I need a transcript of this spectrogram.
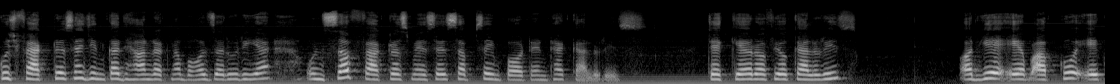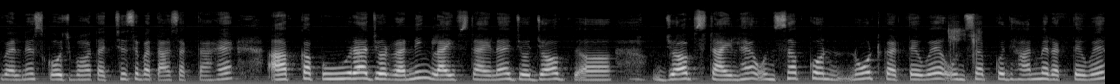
कुछ फैक्टर्स हैं जिनका ध्यान रखना बहुत ज़रूरी है। उन सब फैक्टर्स में से सबसे इंपॉर्टेंट है calories take care of your calories और ये आपको एक वेलनेस कोच बहुत अच्छे से बता सकता है। आपका पूरा जो रनिंग लाइफ है, जो जॉब जॉब स्टाइल है, उन सबको नोट करते हुए, उन सबको ध्यान में रखते हुए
